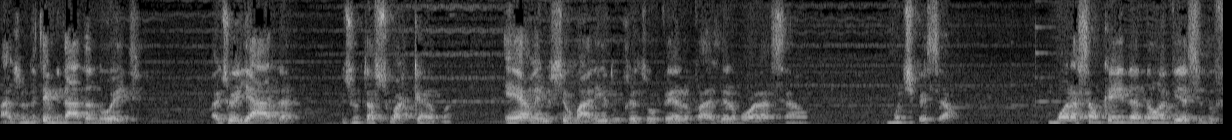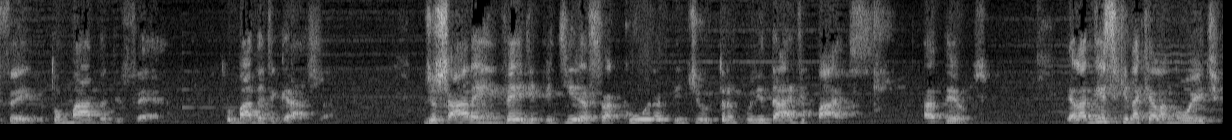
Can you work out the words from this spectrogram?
Mas uma determinada noite, ajoelhada junto à sua cama, ela e o seu marido resolveram fazer uma oração muito especial. Uma oração que ainda não havia sido feita, tomada de fé, tomada de graça. Jussara, em vez de pedir a sua cura, pediu tranquilidade e paz a Deus. Ela disse que naquela noite,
